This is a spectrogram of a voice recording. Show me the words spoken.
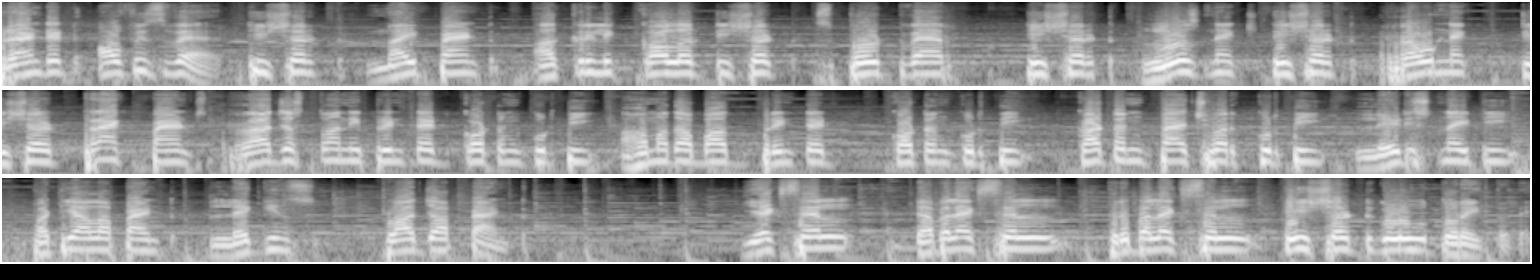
Branded office wear T shirt night pant acrylic collar T shirt sport wear T shirt loose neck T shirt round neck T shirt track pants Rajasthani printed cotton kurti Ahmedabad printed cotton kurti cotton patch work kurti ladies nightie Patiala pant leggings palazzo pant XL double XL triple XL T ಶರ್ಟ್ಗಳು ದೊರೆಯುತ್ತದೆ.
